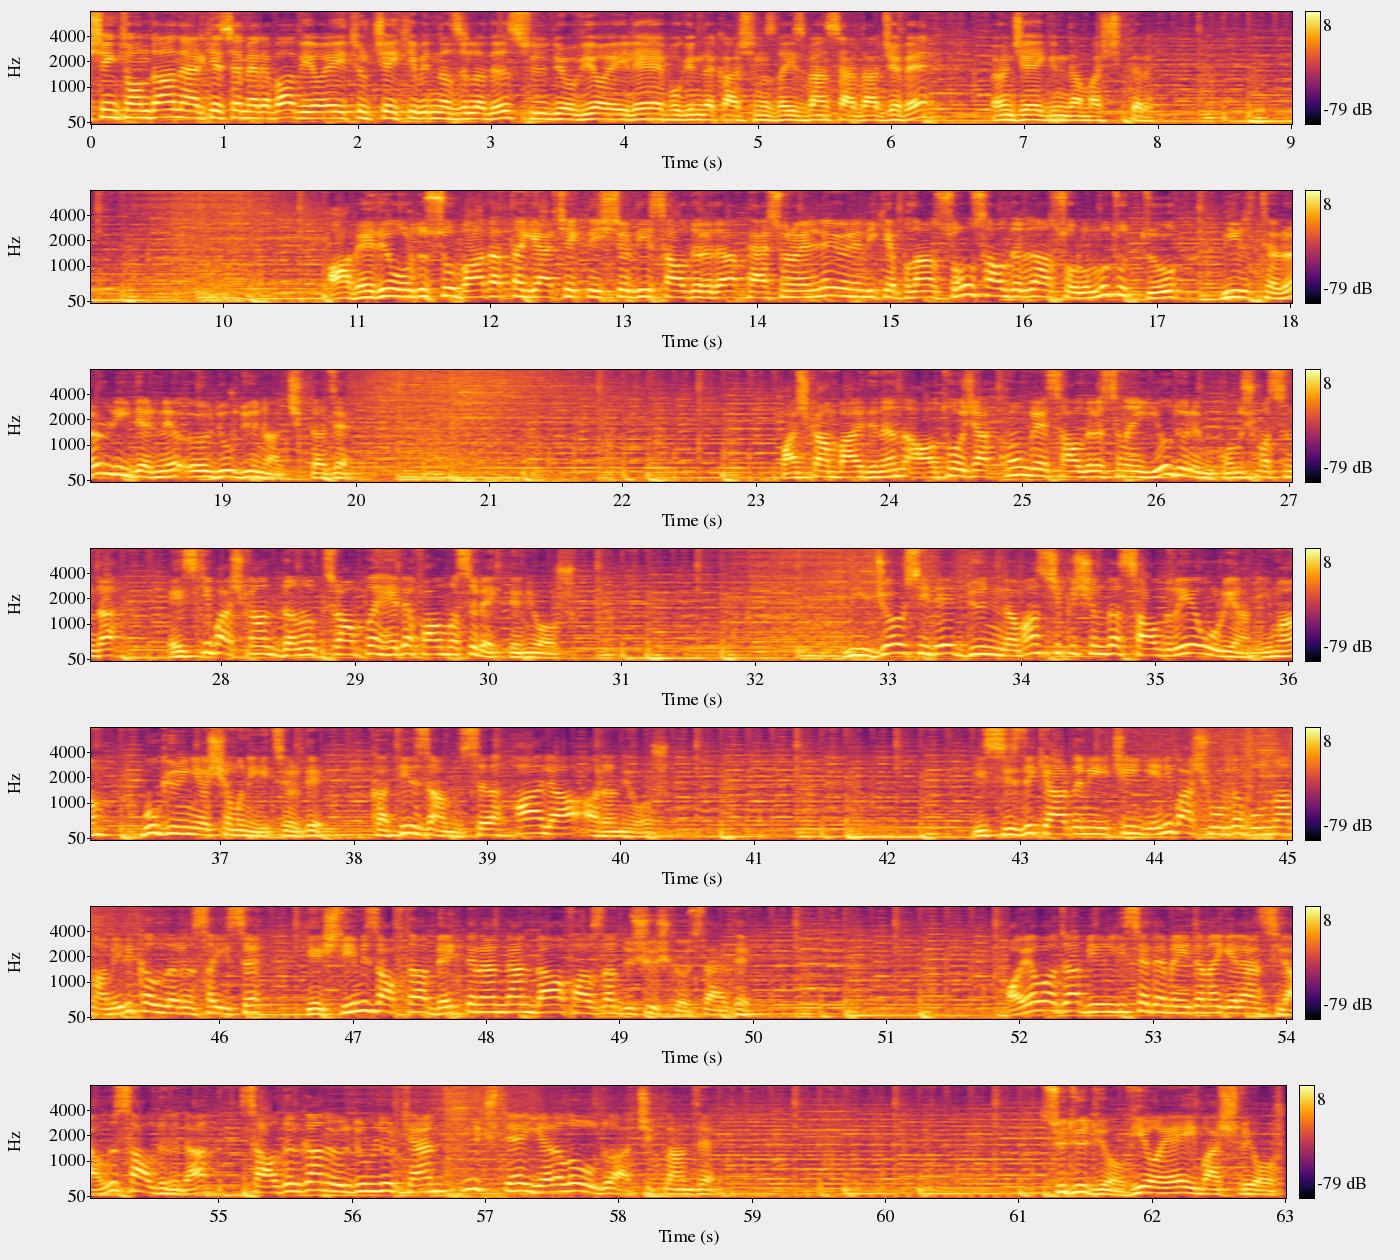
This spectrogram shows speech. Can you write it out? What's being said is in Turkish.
Washington'dan herkese merhaba. VOA Türkçe ekibinin hazırladığı Stüdyo VOA ile bugün de karşınızdayız. Ben Serdar Cebe. Önce gündem başlıkları. ABD ordusu Bağdat'ta gerçekleştirdiği saldırıda personeline yönelik yapılan son saldırıdan sorumlu tuttuğu bir terör liderini öldürdüğünü açıkladı. Başkan Biden'ın 6 Ocak Kongre saldırısının yıl dönümü konuşmasında eski başkan Donald Trump'ı hedef alması bekleniyor. New Jersey'de dün namaz çıkışında saldırıya uğrayan imam bugün yaşamını yitirdi. Katil zanlısı hala aranıyor. İşsizlik yardımı için yeni başvuruda bulunan Amerikalıların sayısı geçtiğimiz hafta beklenenden daha fazla düşüş gösterdi. Iowa'da bir lisede meydana gelen silahlı saldırıda saldırgan öldürülürken 3 de yaralı olduğu açıklandı. Stüdyo VOA başlıyor.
